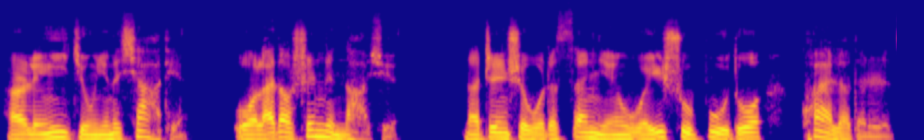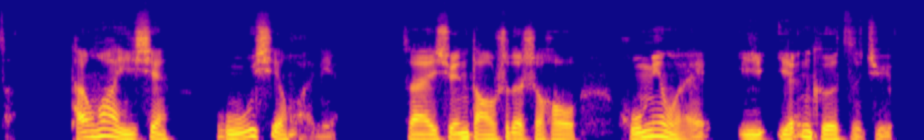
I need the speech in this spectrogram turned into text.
二零一九年的夏天，我来到深圳大学，那真是我这三年为数不多快乐的日子。昙花一现，无限怀念。在选导师的时候，胡明伟以严格自居，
